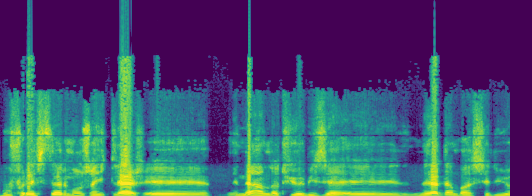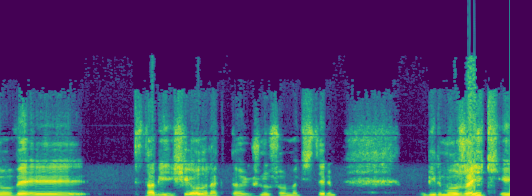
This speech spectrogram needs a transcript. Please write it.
Bu freskler, mozaikler e, ne anlatıyor bize, e, nelerden bahsediyor? Ve e, tabii şey olarak da şunu sormak isterim bir mozaik e,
